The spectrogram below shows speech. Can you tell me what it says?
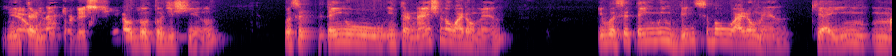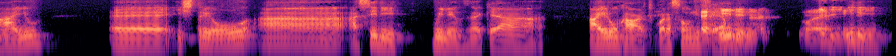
o é Internet, o Doutor Destino. é o Doutor Destino. Você tem o International Iron Man. E você tem o Invincible Iron Man, que aí em maio é, estreou a, a Siri Williams, né? Que é a Iron Heart, Coração de É Ferro. Hiri, né? Não é Hiri. Hiri.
